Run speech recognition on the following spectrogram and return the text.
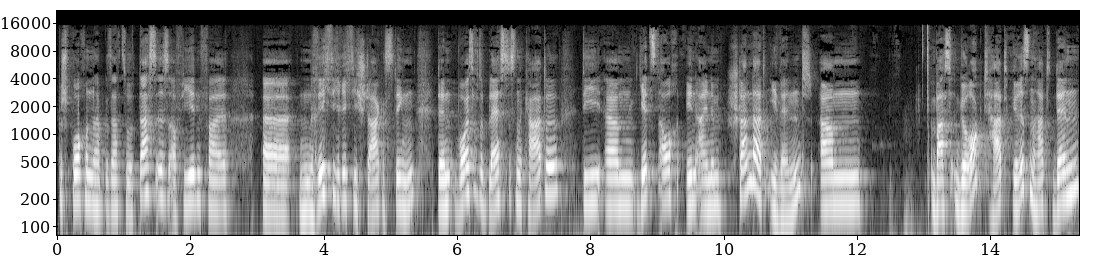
besprochen und habe gesagt, so, das ist auf jeden Fall äh, ein richtig, richtig starkes Ding. Denn Voice of the Blast ist eine Karte, die ähm, jetzt auch in einem Standard-Event ähm, was gerockt hat, gerissen hat, denn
